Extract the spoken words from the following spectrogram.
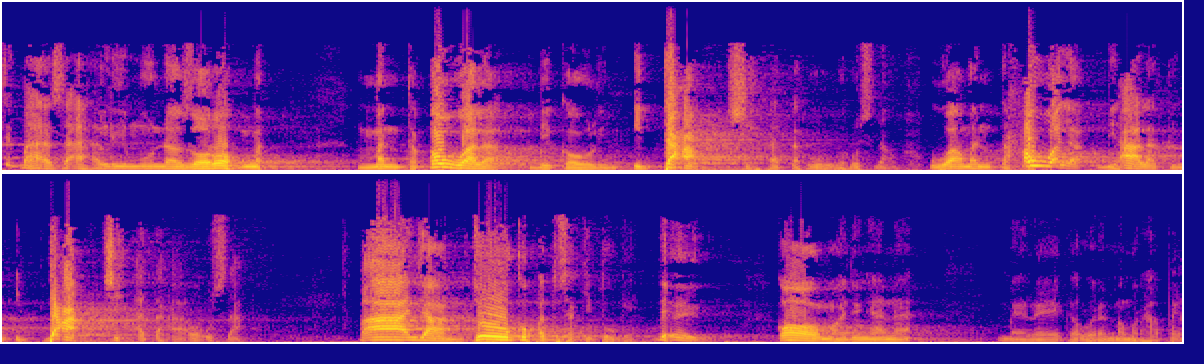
cek bahasa ahli munazoroh mah man taqawwala biqaulin idda'a sihhatahu wa husnahu wa man tahawwala bihalatin idda'a sihhataha wa husnaha panjang cukup atuh sakitu ge komo jeung mere ka urang nomor HP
